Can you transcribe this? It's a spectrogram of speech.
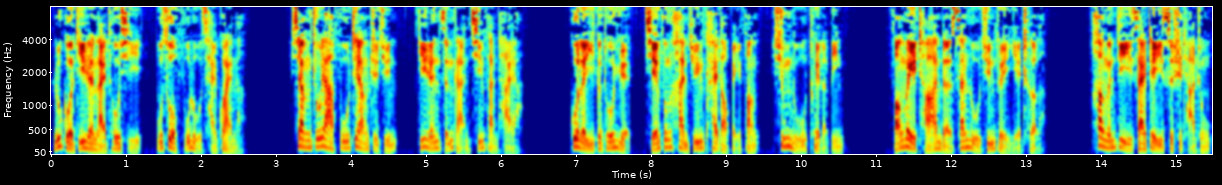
如果敌人来偷袭，不做俘虏才怪呢。像周亚夫这样治军，敌人怎敢侵犯他呀？过了一个多月，前锋汉军开到北方，匈奴退了兵，防卫长安的三路军队也撤了。汉文帝在这一次视察中，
